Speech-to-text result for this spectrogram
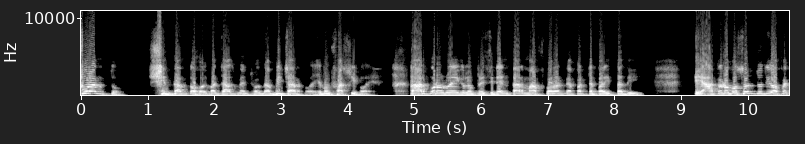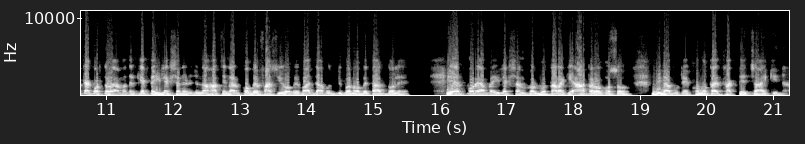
চূড়ান্ত সিদ্ধান্ত হয় বা জাজমেন্ট হয় বা বিচার হয় এবং ফাঁসি হয়। তারপরও রয়ে গেল প্রেসিডেন্ট, তার মাফ করার ব্যাপার ট্যাপার ইত্যাদি। এই আঠারো বছর যদি অপেক্ষা করতে হয় আমাদেরকে একটা ইলেকশনের জন্য, হাসিনার কবে ফাঁসি হবে বা যাবজ্জীবন হবে তার দলে, এরপরে আমরা ইলেকশন করব, তারা কি আঠারো বছর বিনা ভোটে ক্ষমতায় থাকতে চায় কিনা?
